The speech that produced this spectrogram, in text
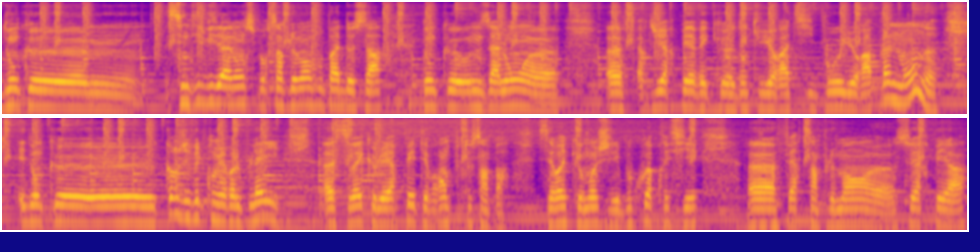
Donc euh, c'est une petite vidéo annonce pour simplement vous parler de ça. Donc euh, nous allons euh, euh, faire du RP avec donc il y aura Thibaut, il y aura plein de monde. Et donc quand j'ai fait le premier roleplay, c'est vrai que le RP était vraiment plutôt sympa. C'est vrai que moi j'ai beaucoup apprécié faire simplement ce RP là.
